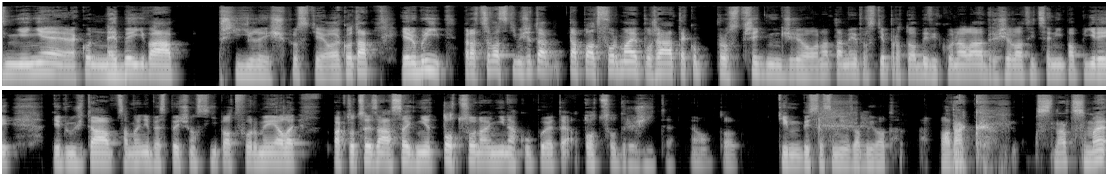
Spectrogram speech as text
změně jako nebejvá příliš. Prostě, jo. Jako ta, je dobrý pracovat s tím, že ta, ta platforma je pořád jako prostředník, že jo. Ona tam je prostě proto, aby vykonala, držela ty cený papíry. Je důležitá samozřejmě bezpečnost platformy, ale pak to, co je zásadně, to, co na ní nakupujete a to, co držíte. Jo. To, tím byste se měli zabývat hlavně. Tak Snad jsme,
